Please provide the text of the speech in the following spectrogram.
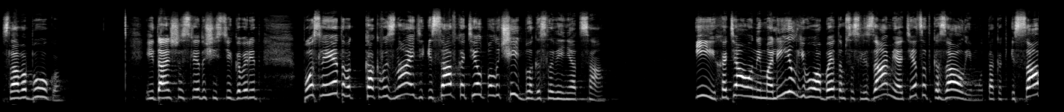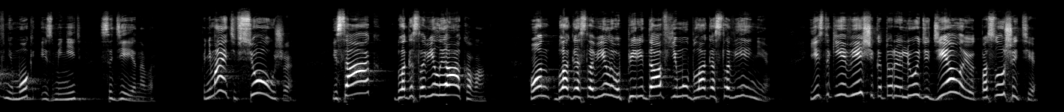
Слава Богу. И дальше следующий стих говорит, после этого, как вы знаете, Исав хотел получить благословение отца. И хотя он и молил его об этом со слезами, отец отказал ему, так как Исав не мог изменить содеянного. Понимаете, все уже. Исаак благословил Иакова. Он благословил его, передав ему благословение. Есть такие вещи, которые люди делают, послушайте,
